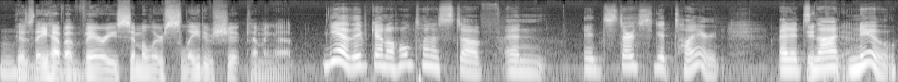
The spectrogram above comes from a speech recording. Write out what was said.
Because they have a very similar slate of shit coming up. Yeah, they've got a whole ton of stuff, and it starts to get tired. And it's It- not yeah. new.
